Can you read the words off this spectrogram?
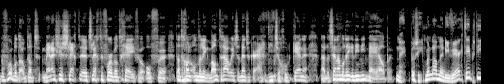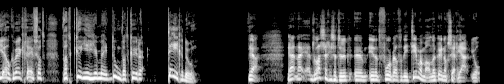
bijvoorbeeld ook dat managers slecht, het slechte voorbeeld geven. Of eh, dat er gewoon onderling wantrouwen is. Dat mensen elkaar eigenlijk niet zo goed kennen. Nou, dat zijn allemaal dingen die niet meehelpen. Nee, precies. Maar dan naar die werktip die je elke week geeft. Wat, wat kun je hiermee doen? Wat kun je er tegen doen? Ja, ja nou, het lastige is natuurlijk, eh, in het voorbeeld van die timmerman, dan kun je nog zeggen, ja joh,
